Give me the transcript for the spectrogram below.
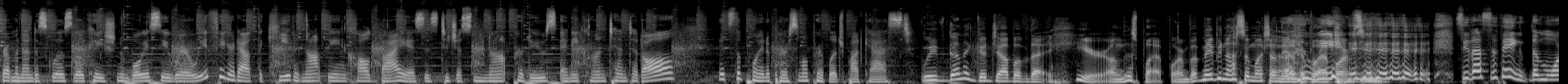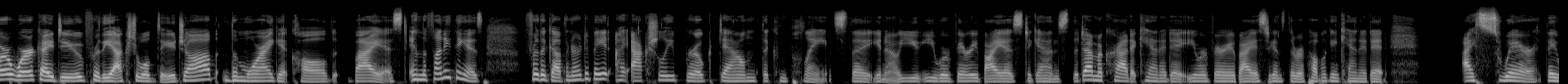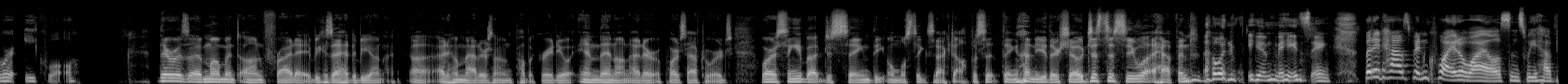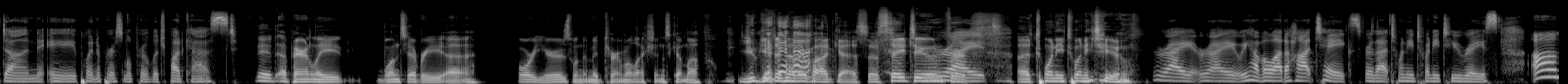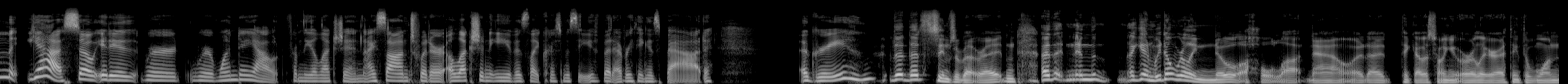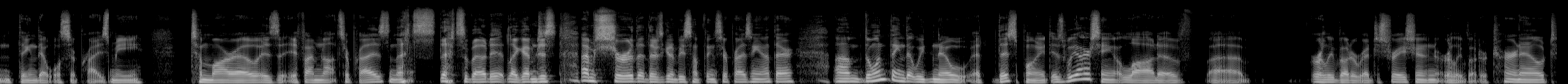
from an undisclosed location in Boise where we figured out the key to not being called bias is to just not produce any content at all. It's the Point of Personal Privilege podcast. We've done a good job of that here on this platform, but maybe not so much on the other platforms. See, that's the thing. The more work I do for the actual day job, the more I get called biased. And the funny thing is, for the governor debate, I actually broke down the complaints that, you know, you, you were very biased against the Democratic candidate, you were very biased against the Republican candidate. I swear they were equal. There was a moment on Friday because I had to be on uh, Idaho Matters on public radio and then on Idaho Reports afterwards, where I was thinking about just saying the almost exact opposite thing on either show just to see what happened. That would be amazing. But it has been quite a while since we have done a point of personal privilege podcast. It apparently once every uh, four years when the midterm elections come up, you get another podcast. So stay tuned right. for uh, 2022. Right, right. We have a lot of hot takes for that 2022 race. Um, yeah. So it is. We're we're one day out from the election. I saw on Twitter, election eve is like Christmas Eve, but everything is bad. Agree. That that seems about right. And I th- and again, we don't really know a whole lot now. And I think I was telling you earlier. I think the one thing that will surprise me tomorrow is if I'm not surprised, and that's that's about it. Like I'm just I'm sure that there's going to be something surprising out there. Um, the one thing that we know at this point is we are seeing a lot of. Uh, early voter registration, early voter turnout.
